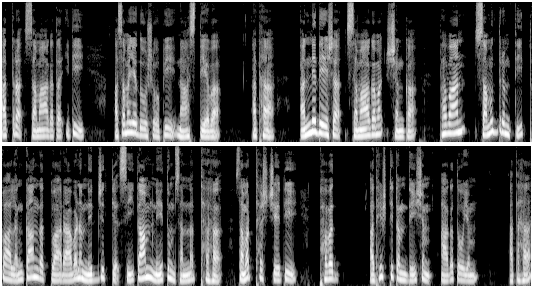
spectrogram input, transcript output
अत्र समागत इति असमयदोषोऽपि नास्त्येव। अथ अन्यदेशसमागमशङ्का। भवान् समुद्रं तीर्त्वा लङ्कां गत्वा रावणं निर्जित्य सीतां नेतुं सन्नद्धः। समर्थश्चेति भवद् अधिष्ठितं देशम् आगतोऽयम्। अतः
